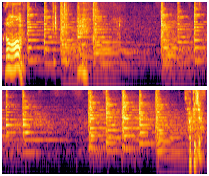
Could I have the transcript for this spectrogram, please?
그럼 사귀자.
